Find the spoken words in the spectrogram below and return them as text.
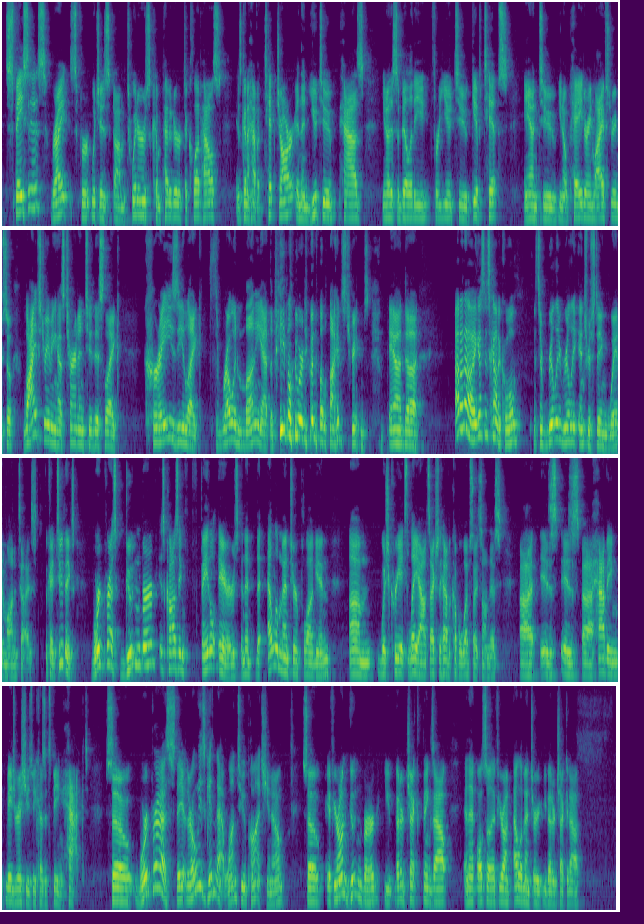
Spaces, right? For which is um, Twitter's competitor to Clubhouse is going to have a tip jar, and then YouTube has you know this ability for you to give tips and to you know pay during live streams. So live streaming has turned into this like crazy like throwing money at the people who are doing the live streams, and uh, I don't know. I guess it's kind of cool. It's a really really interesting way to monetize. Okay, two things. WordPress Gutenberg is causing fatal errors, and then the Elementor plugin um, which creates layouts. I actually have a couple websites on this. Uh, is is uh, having major issues because it's being hacked. So WordPress, they they're always getting that one-two punch, you know. So if you're on Gutenberg, you better check things out, and then also if you're on Elementor, you better check it out.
